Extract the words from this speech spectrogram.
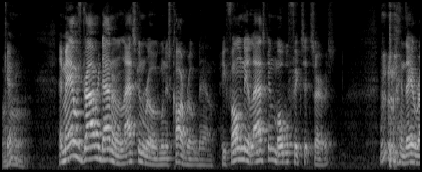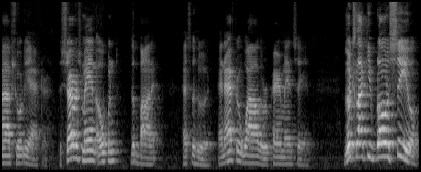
Okay. A man was driving down an Alaskan road when his car broke down. He phoned the Alaskan Mobile Fix It service, and they arrived shortly after. The serviceman opened the bonnet, that's the hood, and after a while, the repairman said, Looks like you've blown a seal.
